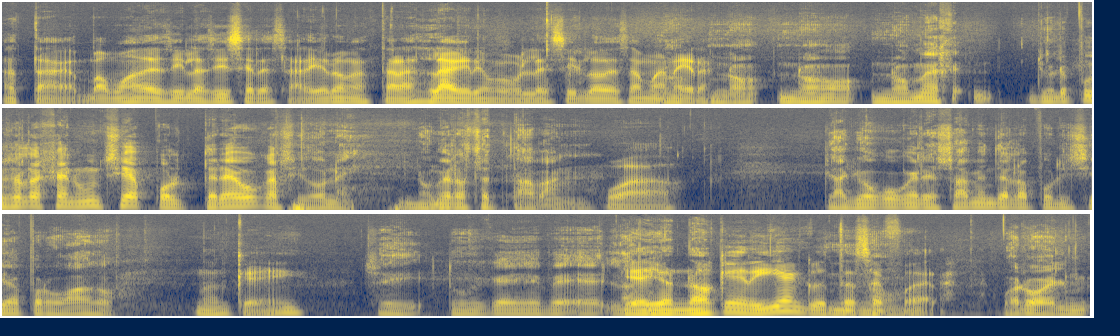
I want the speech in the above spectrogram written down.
hasta, vamos a decirlo así, se le salieron hasta las lágrimas, por decirlo de esa manera. No, no, no me, yo le puse la renuncia por tres ocasiones. No me la aceptaban. Wow. Ya yo con el examen de la policía aprobado. Ok. Sí, tuve que ver la- Y ellos no querían que usted se fuera. Bueno, él,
